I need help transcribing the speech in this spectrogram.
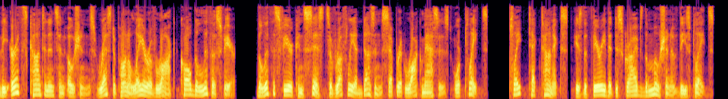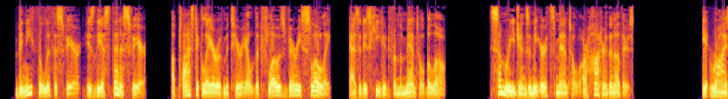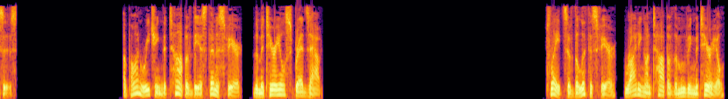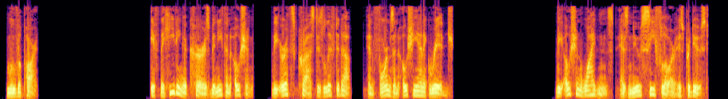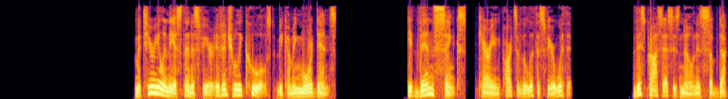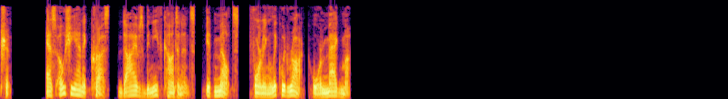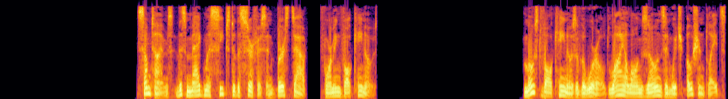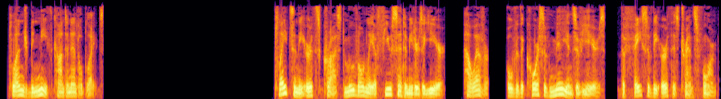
The Earth's continents and oceans rest upon a layer of rock called the lithosphere. The lithosphere consists of roughly a dozen separate rock masses or plates. Plate tectonics is the theory that describes the motion of these plates. Beneath the lithosphere is the asthenosphere, a plastic layer of material that flows very slowly as it is heated from the mantle below. Some regions in the Earth's mantle are hotter than others. It rises. Upon reaching the top of the asthenosphere, the material spreads out. Plates of the lithosphere, riding on top of the moving material, move apart. If the heating occurs beneath an ocean, the Earth's crust is lifted up and forms an oceanic ridge. The ocean widens as new seafloor is produced. Material in the asthenosphere eventually cools, becoming more dense. It then sinks, carrying parts of the lithosphere with it. This process is known as subduction. As oceanic crust dives beneath continents, it melts, forming liquid rock or magma. Sometimes this magma seeps to the surface and bursts out, forming volcanoes. Most volcanoes of the world lie along zones in which ocean plates plunge beneath continental plates. Plates in the Earth's crust move only a few centimeters a year. However, over the course of millions of years, the face of the Earth is transformed.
